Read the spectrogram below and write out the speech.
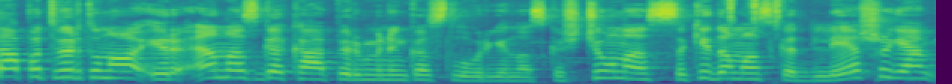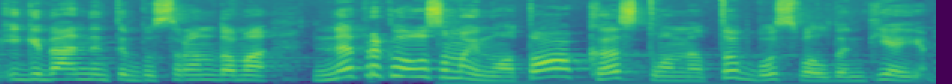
Ta patvirtino ir NSGK pirmininkas Laurinas Kaščiūnas, sakydamas, kad lėšų jam įgyvendinti bus randama nepriklausomai nuo to, kas tuo metu bus valdantieji.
